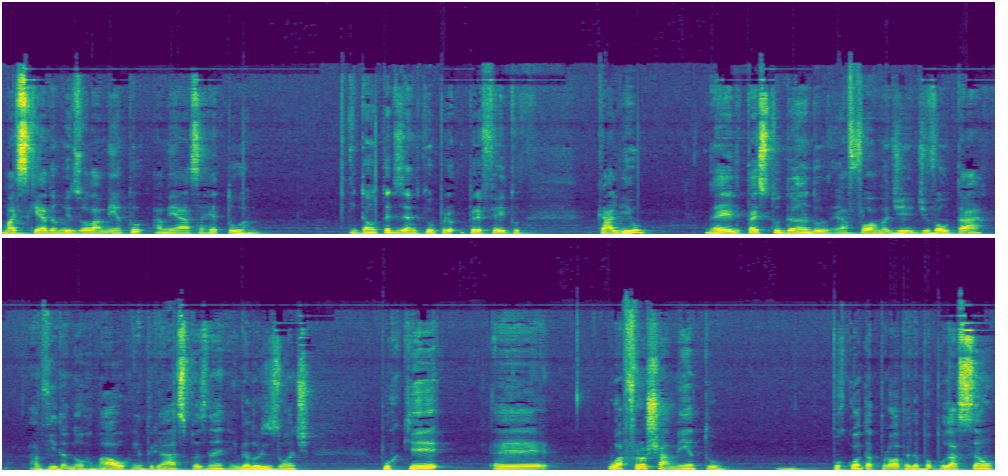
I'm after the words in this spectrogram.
mas queda no isolamento ameaça retorno. Então está dizendo que o prefeito Calil, né, ele está estudando a forma de, de voltar à vida normal, entre aspas, né, em Belo Horizonte, porque é, o afrouxamento por conta própria da população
